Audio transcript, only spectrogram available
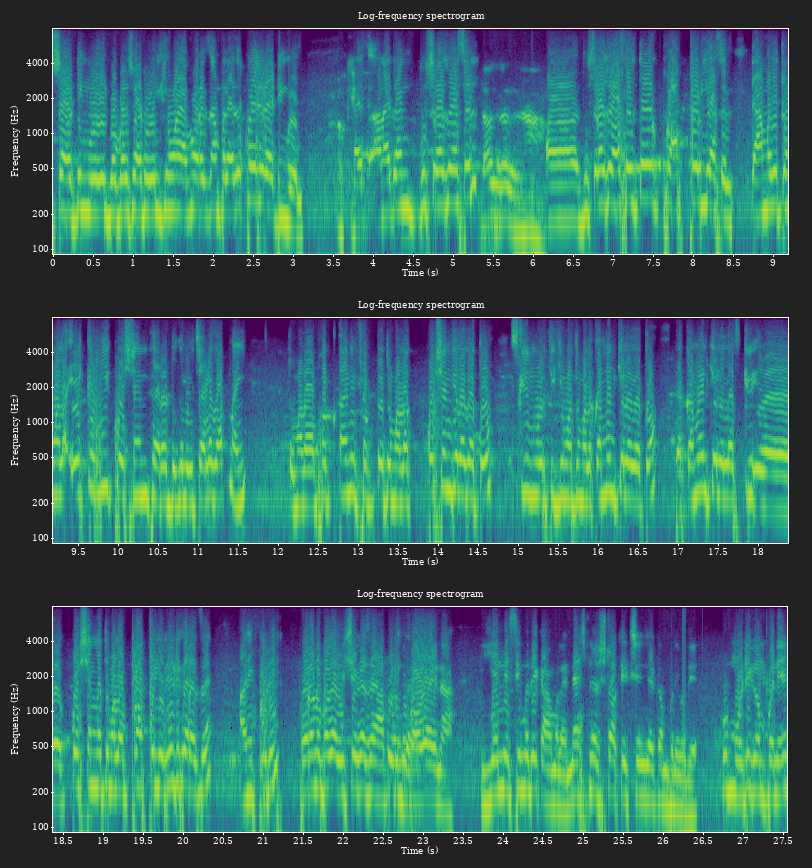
सॉर्टिंग होईल बबल सॉर्ट होईल किंवा for example as a query writing होईल. आणि दुसरा जो असेल दुसरा जो असेल तो प्रॉपरली असेल. त्यामध्ये तुम्हाला एकही क्वेश्चन थेरटिकल विचारला जात नाही. तुम्हाला फक्त आणि फक्त तुम्हाला क्वेश्चन दिला जातो. स्क्रीनवरती किंवा तुम्हाला कमेंट केला जातो. त्या कमेंट केलेल्या क्वेश्चनला तुम्हाला प्रॉपरली रीड करायचंय. आणि पुढे पोरांनो बघा विषय कसा आहे आपला जो भाऊ आहे ना. एनएससी मध्ये कामाला आहे नॅशनल स्टॉक एक्सचेंज या कंपनीमध्ये खूप मोठी कंपनी आहे.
